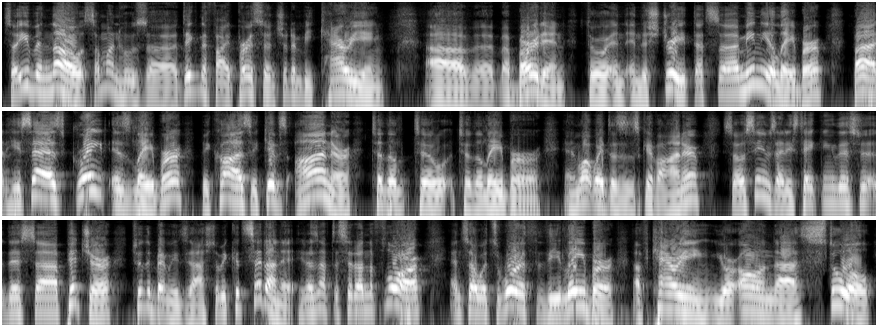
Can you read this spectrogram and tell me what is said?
So even though someone who's a dignified person shouldn't be carrying uh, a burden through in, in the street, that's uh, menial labor. But he says great is labor because it gives honor to the to to the laborer. In what way does this give honor? So it seems that he's taking this this uh, pitcher to the Bet so we could sit on it. He doesn't have to sit on the floor, and so it's worth the labor of carrying your own uh, stool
